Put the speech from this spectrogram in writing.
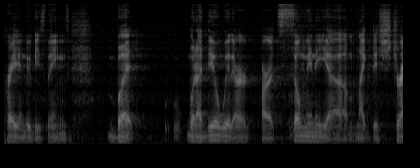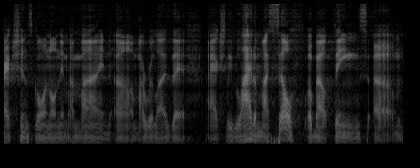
pray and do these things, but what I deal with are are so many um, like distractions going on in my mind. Um, I realize that I actually lie to myself about things. Um,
